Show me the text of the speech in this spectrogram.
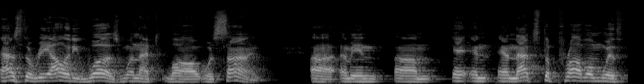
as the reality was when that law was signed uh, I mean, um, and and that's the problem with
